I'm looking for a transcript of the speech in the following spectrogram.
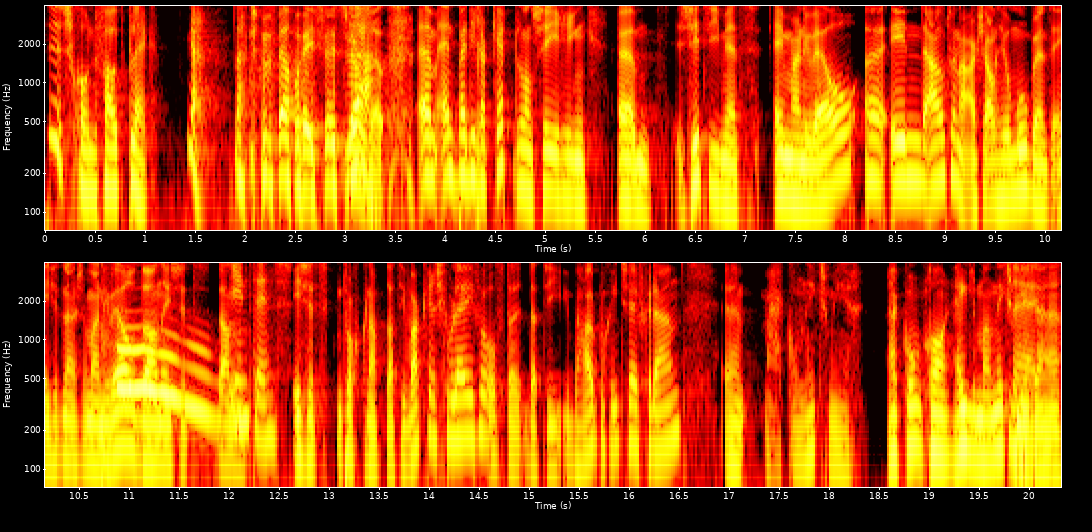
dit is gewoon de foute plek. Ja, laten we wel wezen. Het is wel Ja. zo. Ehm, en bij die raketlancering ehm, zit hij met Emmanuel eh, in de auto. Nou, als je al heel moe bent en je zit naast Emmanuel, dan is het... Dan Intens. is het toch knap dat hij wakker is gebleven. Of dat, dat hij überhaupt nog iets heeft gedaan. Ehm, maar hij kon niks meer. Hij kon gewoon helemaal niks Nee, meer daar. Maar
